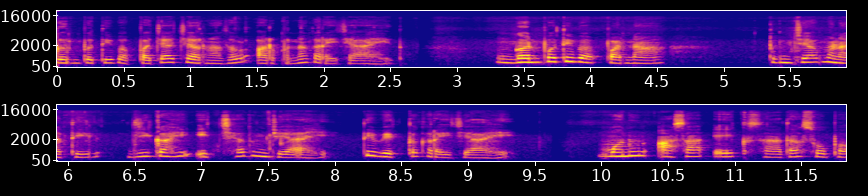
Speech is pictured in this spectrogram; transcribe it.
गणपती बाप्पाच्या चरणाजवळ अर्पण करायच्या आहेत. गणपती बाप्पांना तुमच्या मनातील जी काही इच्छा तुमची आहे ती व्यक्त करायची आहे. म्हणून असा एक साधा सोपा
